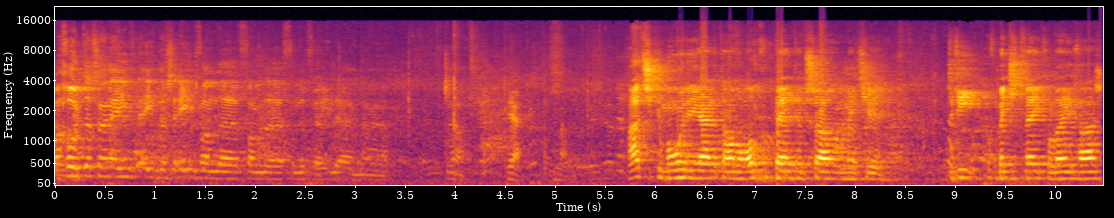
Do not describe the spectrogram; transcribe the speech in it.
Maar goed, dat, zijn een, een, dat is één van de, van de, van de vele. En, eh, ja. Hartstikke mooi dat jij dat allemaal opgepend hebt samen met je drie of met je twee collega's.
